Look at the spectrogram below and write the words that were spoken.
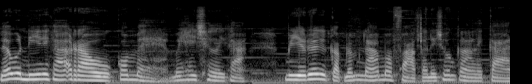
แล้ววันนี้นะคะเราก็แหมไม่ให้เชยค่ะ มีเรื่องเกี่ยวกับน้ำน้ำมาฝากกันในช่วงกลางรายการ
